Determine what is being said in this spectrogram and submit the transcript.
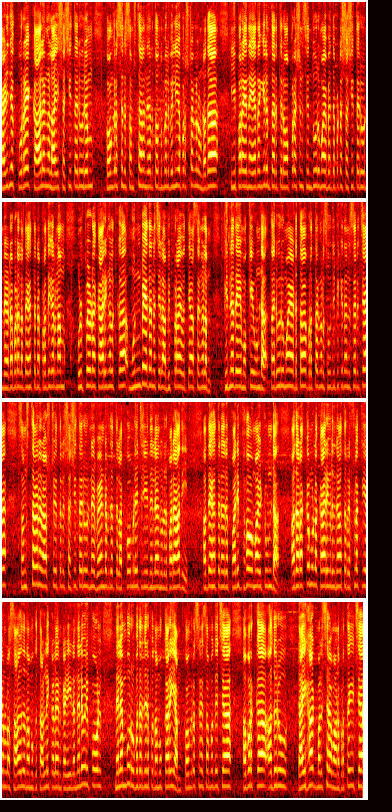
കഴിഞ്ഞ കുറേ കാലങ്ങളായി ശശി തരൂരും കോൺഗ്രസിന്റെ സംസ്ഥാന നേതൃത്വം തമ്മിൽ വലിയ പ്രശ്നങ്ങളുണ്ട്. അത് ഈ പറയുന്ന ഏതെങ്കിലും തരത്തിൽ ഓപ്പറേഷൻ സിന്ദൂറുമായി ബന്ധപ്പെട്ട ശശി തരൂരിന്റെ ഇടപെടൽ അദ്ദേഹത്തിന്റെ പ്രതികരണം ഉൾപ്പെടെയുള്ള കാര്യങ്ങൾക്ക് മുൻപേ തന്നെ ചില അഭിപ്രായ വ്യത്യാസങ്ങളും ഭിന്നതയും ഒക്കെ ഉണ്ട്. തരൂരുമായി അടുത്ത വൃത്തങ്ങൾ സൂചിപ്പിക്കുന്നതനുസരിച്ച് സംസ്ഥാന രാഷ്ട്രീയത്തിൽ ശശി തരൂരിനെ വേണ്ട വിധത്തിൽ അക്കോമഡേറ്റ് ചെയ്യുന്നില്ല എന്നുള്ളൊരു പരാതി അദ്ദേഹത്തിന് ഒരു പരിഭവമായിട്ടുണ്ട്. അതടക്കമുള്ള കാര്യങ്ങൾ ഇതിനകത്ത് റിഫ്ലക്ട് ചെയ്യാനുള്ള സാധ്യത നമുക്ക് തള്ളിക്കളയാൻ കഴിയില്ല. നിലവിലിപ്പോൾ നിലമ്പൂർ ഉപതെരഞ്ഞെടുപ്പ് നമുക്കറിയാം. കോൺഗ്രസിനെ സംബന്ധിച്ച് അവർക്ക് അതൊരു ഡൈഹാർഡ് മത്സരമാണ്. പ്രത്യേകിച്ച്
